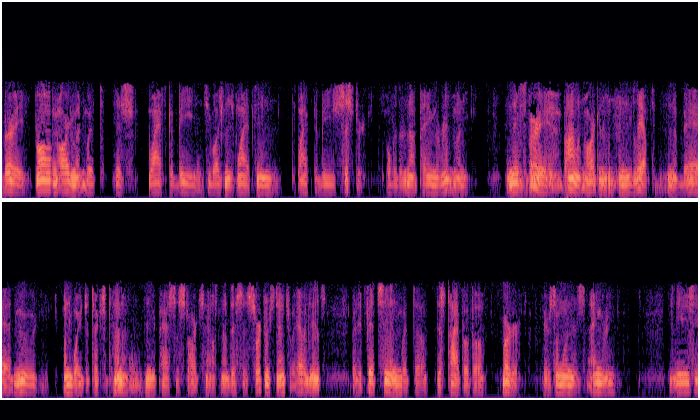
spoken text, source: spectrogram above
very strong argument with his wife to be. She wasn't his wife then, wife to be's sister over the not paying the rent money. And there was a very violent argument, and he left in a bad mood on the way to Texarkana, and he passed the Starks house. Now, this is circumstantial evidence, but it fits in with uh, this type of uh, murder. Here, someone is angry. He leaves. He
